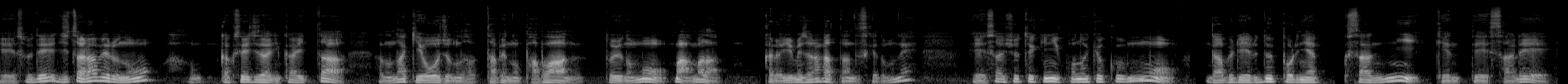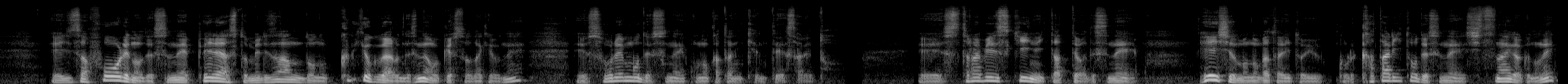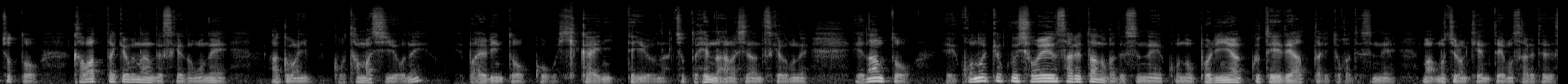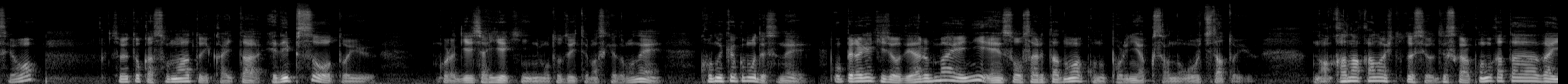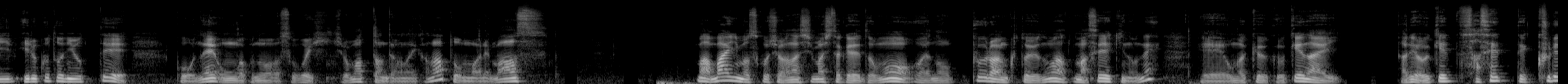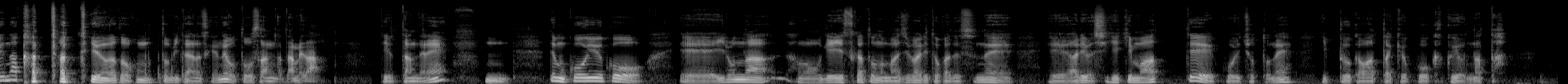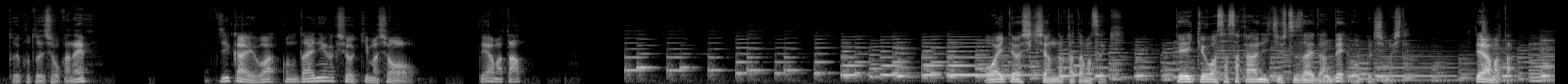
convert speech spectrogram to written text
えー、それで実はラベルのあの学生時代に書いたあの亡き王女のためのパバーヌというのも、まあ、まだ彼は有名じゃなかったんですけどもね、えー、最終的にこの曲もガブリエル・ドゥ・ポリニャックさんに検定され、えー、実はフォーレのですねペレアスとメリザンドの組曲があるんですねオーケストラだけどね、えー、それもですねこの方に検定されと、えストラビンスキーに至ってはですね兵士の物語というこれ語りとですね室内楽のねちょっと変わった曲なんですけどもね悪魔にこう魂をねバイオリンとこう引き換えにっていうようなちょっと変な話なんですけどもねえなんとえこの曲初演されたのがですねこのポリニャック邸であったりとかですねまあもちろん検定もされてですよ。それとかその後に書いた「エディプス王」というこれはギリシャ悲劇に基づいてますけどもねこの曲もですねオペラ劇場でやる前に演奏されたのはこのポリニャックさんのお家だというなかなかの人ですよ。ですからこの方がいることによってこうね音楽の輪がすごい広まったんではないかなと思われます。まあ、前にも少しお話ししましたけれどもあのプーランクというのは、まあ、正規のね、えー、音楽教育を受けないあるいは受けさせてくれなかったっていうのだと本当みたいなんですけどねお父さんがダメだって言ったんでね、うん、でもこういうこう、えー、いろんなあの芸術家との交わりとかですね、えー、あるいは刺激もあってこういうちょっとね一風変わった曲を書くようになった。ということでしょうかね。次回はこの第二楽章を聞きましょう。ではまた。お相手は指揮者の中田正樹。提供は笹川日出財団でお送りしました。ではまた。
